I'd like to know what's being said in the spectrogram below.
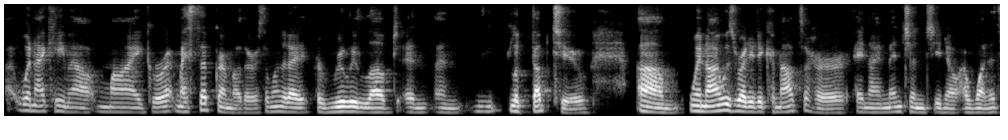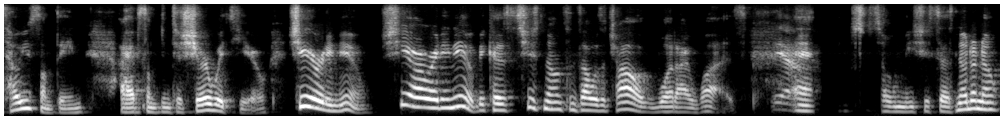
uh, when I came out, my my step grandmother, someone that I really loved and and looked up to, um, when I was ready to come out to her, and I mentioned, you know, I want to tell you something. I have something to share with you. She already knew. She already knew because she's known since I was a child what I was. yeah. And she told me, she says, no, no, no.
